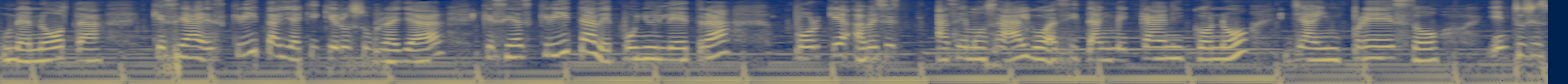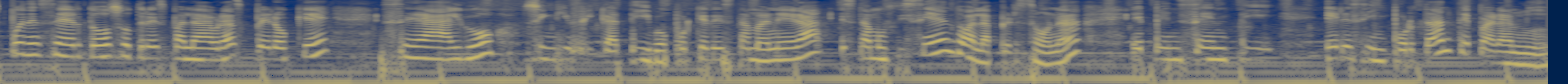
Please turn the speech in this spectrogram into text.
Una nota que sea escrita, y aquí quiero subrayar, que sea escrita de puño y letra, porque a veces hacemos algo así tan mecánico, ¿no? Ya impreso. Entonces pueden ser dos o tres palabras, pero que sea algo significativo, porque de esta manera estamos diciendo a la persona, eh, pensé en ti, eres importante para mí.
